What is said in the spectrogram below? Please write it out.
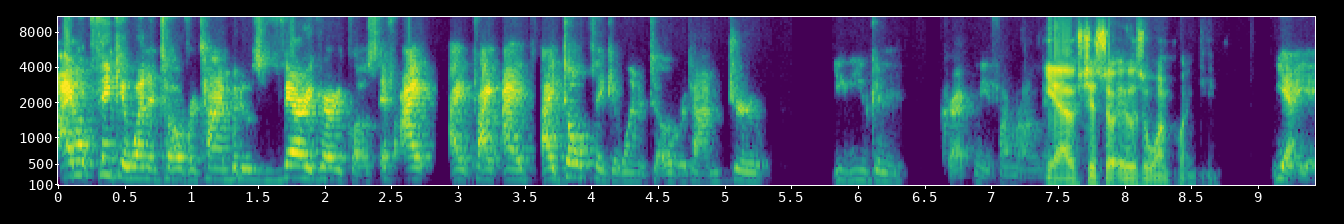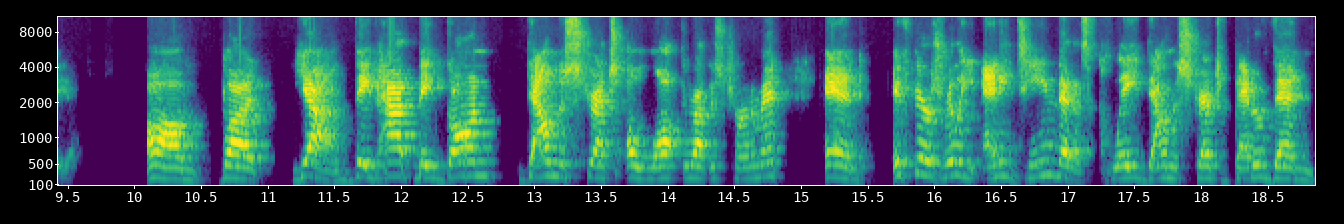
I don't think it went into overtime, but it was very very close. If I I if I I don't think it went into overtime. Drew, you, you can correct me if I'm wrong. Yeah, it was just a, it was a one point game. Yeah, yeah, yeah. Um, but yeah, they've had they've gone down the stretch a lot throughout this tournament. And if there's really any team that has played down the stretch better than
